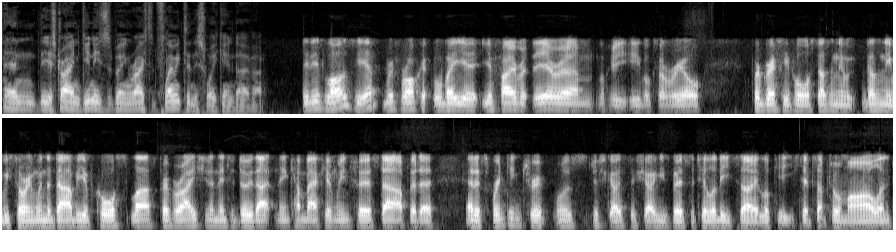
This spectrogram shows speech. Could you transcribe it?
And the Australian Guineas is being raced at Flemington this weekend, over. It is Loz, yep. Riff Rocket will be your, your favourite there. Um, look, he, he looks a real progressive horse, doesn't he? Doesn't he? We saw him win the Derby, of course, last preparation, and then to do that and then come back and win first up at a at a sprinting trip was just goes to show his versatility. So look, he steps up to a mile, and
